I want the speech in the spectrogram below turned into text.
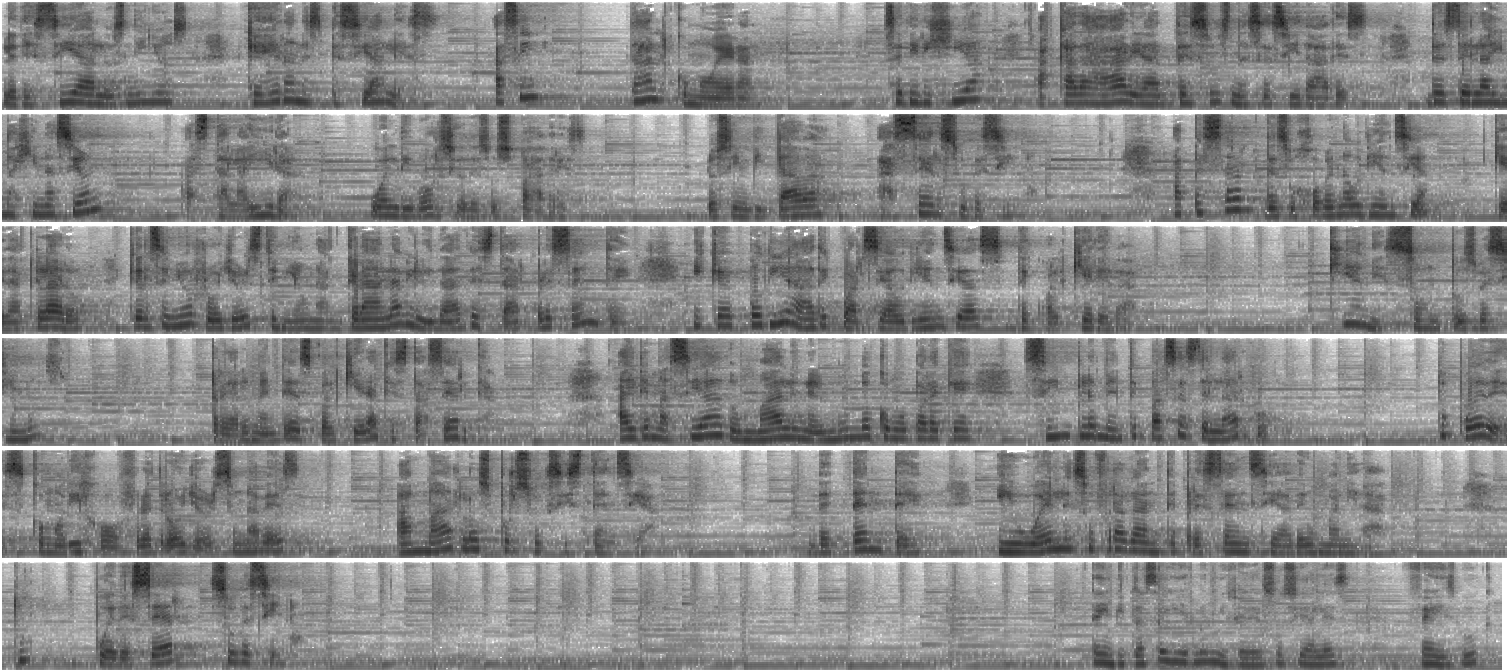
Le decía a los niños que eran especiales, así, tal como eran. Se dirigía a cada área de sus necesidades, desde la imaginación hasta la ira o el divorcio de sus padres. Los invitaba a ser su vecino. A pesar de su joven audiencia, queda claro que el señor Rogers tenía una gran habilidad de estar presente y que podía adecuarse a audiencias de cualquier edad. ¿Quiénes son tus vecinos? Realmente es cualquiera que está cerca. Hay demasiado mal en el mundo como para que simplemente pases de largo. Tú puedes, como dijo Fred Rogers una vez, amarlos por su existencia. Detente y huele su fragante presencia de humanidad. Tú puedes ser su vecino. Te invito a seguirme en mis redes sociales Facebook,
